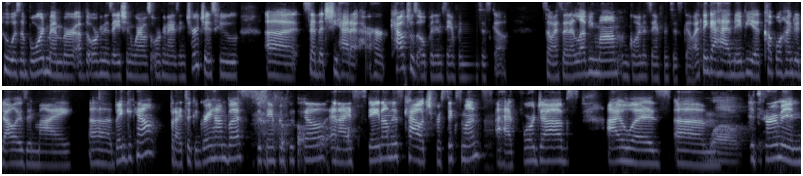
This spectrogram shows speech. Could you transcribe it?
who was a board member of the organization where i was organizing churches who uh, said that she had a, her couch was open in san francisco so I said, I love you, mom. I'm going to San Francisco. I think I had maybe a couple hundred dollars in my uh, bank account, but I took a Greyhound bus to San Francisco and I stayed on this couch for six months. I had four jobs. I was um, wow. determined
